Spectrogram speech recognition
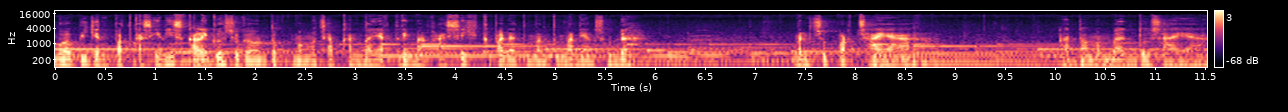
gue bikin podcast ini sekaligus juga untuk mengucapkan banyak terima kasih kepada teman-teman yang sudah mensupport saya atau membantu saya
